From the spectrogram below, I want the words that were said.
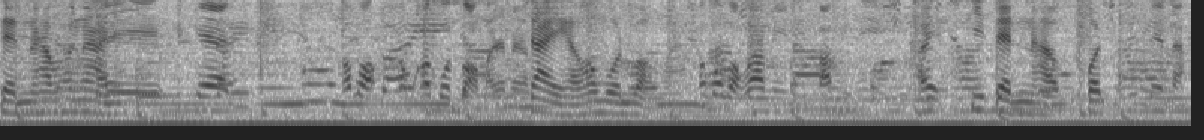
เซ็นไหมครับข้างหน้าไอ้นี่แก้เขาบอกต้องข้างบนบอกมาใช่ไหมใช่ครับข้างบนบอกมาข้างบนบอกว่ามีปั๊มอยู่นี่ เฮ้ยที่เซ็นนะครับคนเล่นอะ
